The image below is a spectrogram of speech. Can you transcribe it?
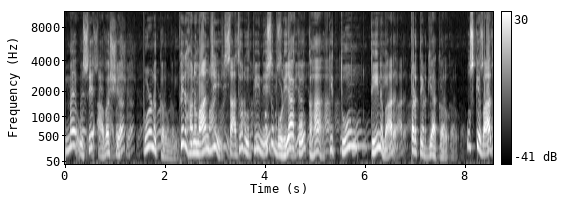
मैं उसे अवश्य पूर्ण करूँगी। फिर हनुमान जी साधु रूपी ने उस बुढ़िया को कहा कि तुम तीन बार प्रतिज्ञा करो। उसके बाद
